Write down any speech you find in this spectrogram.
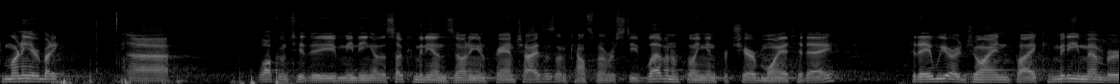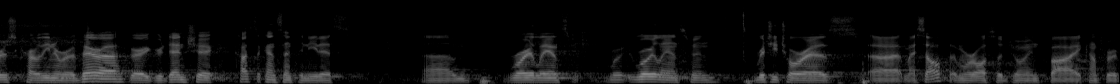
Good morning, everybody. Uh, Welcome to the meeting of the Subcommittee on Zoning and Franchises. I'm Councilmember Steve Levin. I'm filling in for Chair Moya today. Today, we are joined by committee members Carlina Rivera, Barry Grodenchik, Costa Constantinides, um, Roy Lance, Rory Lancman, Ritchie Torres, uh, myself, and we're also joined by Councilmember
